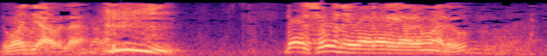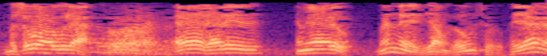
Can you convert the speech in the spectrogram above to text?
သဘောကျပါလားတော့ဆိုးနေပါလားဒကာဓမ္မတို့မဆိုးပါဘူးလားအဲဒါတွေခင်ဗျားတို့မနဲ့ကြောင့်လုံးဆိုတော့ဘုရားက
